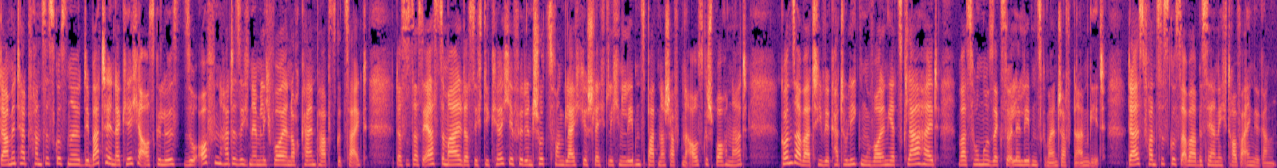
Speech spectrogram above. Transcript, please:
Damit hat Franziskus eine Debatte in der Kirche ausgelöst. So offen hatte sich nämlich vorher noch kein Papst gezeigt. Das ist das erste Mal, dass sich die Kirche für den Schutz von gleichgeschlechtlichen Lebenspartnerschaften ausgesprochen hat. Konservative Katholiken wollen jetzt Klarheit, was homosexuelle Lebensgemeinschaften angeht. Da ist Franziskus aber bisher nicht drauf eingegangen.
